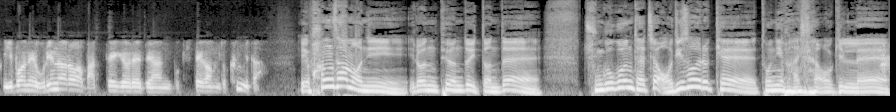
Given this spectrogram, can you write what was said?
그 이번에 우리나라와 맞대결에 대한 뭐 기대감도 큽니다. 이 황사머니 이런 표현도 있던데 중국은 대체 어디서 이렇게 돈이 많이 나오길래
